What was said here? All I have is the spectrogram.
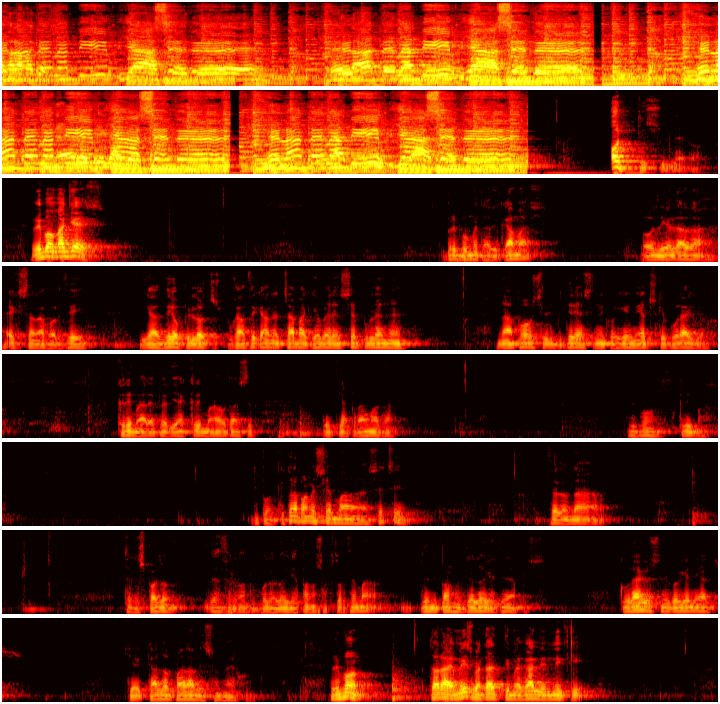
Γεια χαραμάκες. να την πιάσετε. Ελάτε να την πιάσετε. Ελάτε να Ναι, ρε, την γίγαντες. πιάσετε. Ελάτε να την πιάσετε. Ό,τι σου λέω. Λοιπόν, μαγκές. Πριν πούμε τα δικά μας, όλη η Ελλάδα έχει στεναχωρηθεί για δύο πιλότους που χαθήκανε τσάμπα και βερεσέ που λένε να πω συλληπιτήρια στην οικογένειά τους και κουράγιο. Κρίμα ρε παιδιά, κρίμα όταν σε τέτοια πράγματα. Λοιπόν, κρίμα. Λοιπόν, και τώρα πάμε σε εμάς, έτσι. Θέλω να... Τέλος πάντων, δεν θέλω να πω πολλά λόγια πάνω σε αυτό το θέμα. Δεν υπάρχουν και λόγια, τι να πεις. Κουράγιο στην οικογένειά τους. Και καλό παράδεισο να έχουν. Λοιπόν, τώρα εμείς μετά τη μεγάλη νίκη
